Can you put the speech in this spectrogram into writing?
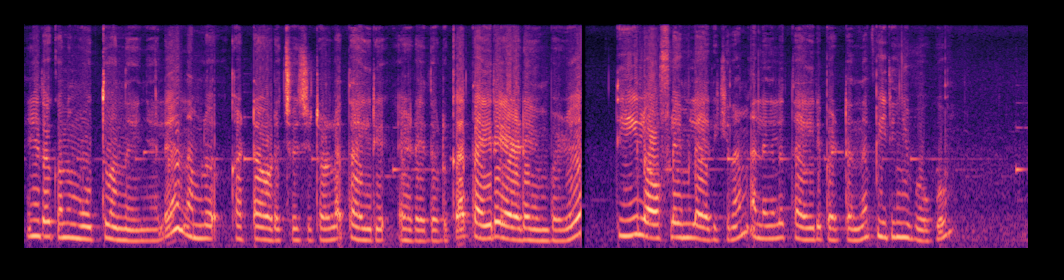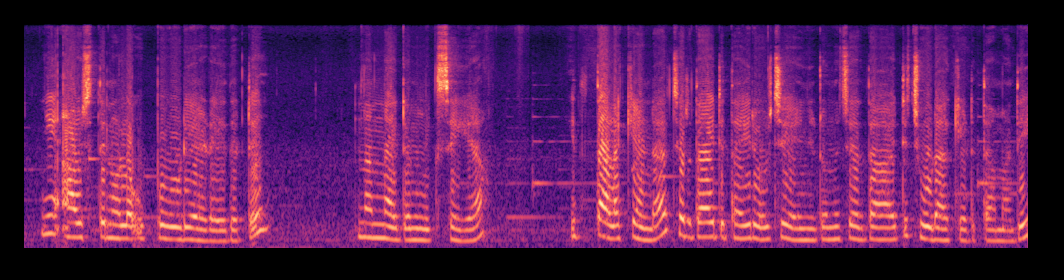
ഇനി ഇതൊക്കെ ഒന്ന് മൂത്ത് വന്നു കഴിഞ്ഞാൽ നമ്മൾ കട്ട ഉടച്ച് വെച്ചിട്ടുള്ള തൈര് ആഡ് ചെയ്ത് കൊടുക്കുക. തൈര് ആഡ് ചെയ്യുമ്പോൾ തീ ലോ ഫ്ലെയിമിലായിരിക്കണം അല്ലെങ്കിൽ തൈര് പെട്ടെന്ന് പിരിഞ്ഞു പോകും. ഇനി ആവശ്യത്തിനുള്ള ഉപ്പ് കൂടി ആഡ് ചെയ്തിട്ട് നന്നായിട്ടൊന്ന് മിക്സ് ചെയ്യുക. ഇത് തിളയ്ക്കേണ്ട ചെറുതായിട്ട് തൈര് ഒഴിച്ച് കഴിഞ്ഞിട്ടൊന്ന് ചെറുതായിട്ട് ചൂടാക്കി എടുത്താൽ മതി.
